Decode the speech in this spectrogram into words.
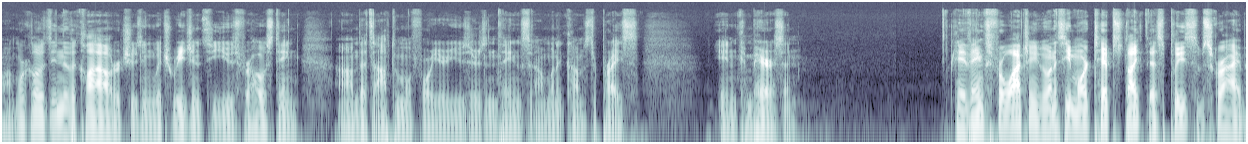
um, workloads into the cloud or choosing which regions to use for hosting um, that's optimal for your users and things um, when it comes to price in comparison. Okay, thanks for watching. If you want to see more tips like this, please subscribe.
